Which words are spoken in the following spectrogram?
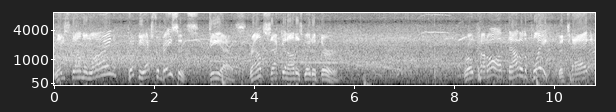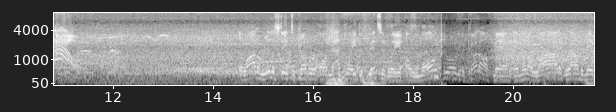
Laced down the line, could be extra bases. Diaz rounds second on his way to third. Throw cut off, now to the plate. The tag out. A lot of real estate to cover on that play defensively. A long throw to the cutoff man, and then a lot of ground to make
